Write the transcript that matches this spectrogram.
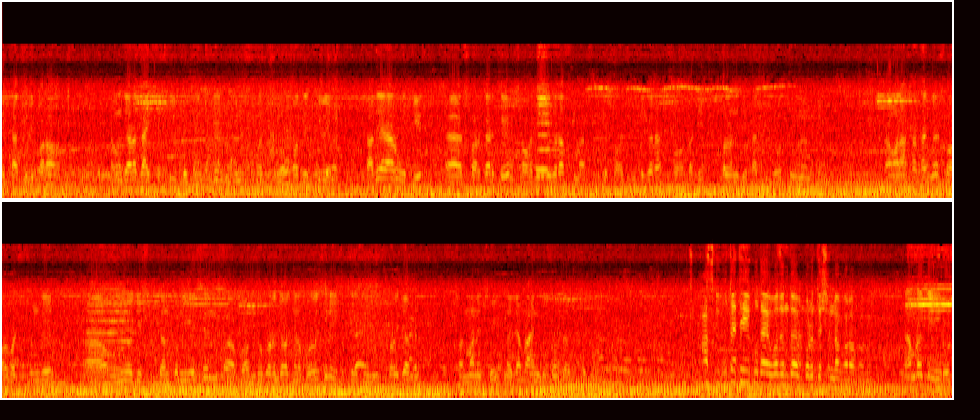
এই কাজগুলি করা হচ্ছে এবং যারা দায়িত্বশীল ছিলেন বিভিন্ন সময় পদে ছিলেন তাদের আর উচিত সরকারকে সহযোগিতা করা সমাজকে সহযোগিতা করা শহরবাসী কল্যাণে যে কাজগুলি হচ্ছে উন্নয়নের জন্য। আমার আশা থাকবে শহরবাসীর সঙ্গে উনিও যে সিদ্ধান্ত নিয়েছেন বন্ধ করে দেওয়ার জন্য বলেছেন এই করে যাবেন সম্মানের সহিত নাহলে আমরা আইনগত। আজকে কোথায় থেকে কোথায় পর্যন্ত পরিদর্শনটা করা হবে? আমরা তো এই রোড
